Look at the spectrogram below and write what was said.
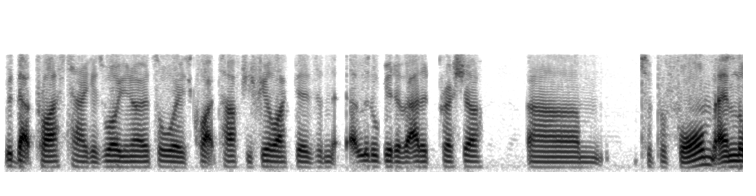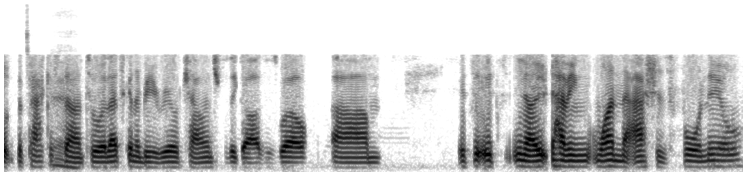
with that price tag as well. You know, it's always quite tough. You feel like there's an, a little bit of added pressure um, to perform. And look, the Pakistan yeah. tour, that's going to be a real challenge for the guys as well. Um, it's, it's, you know, having won the Ashes 4 0,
